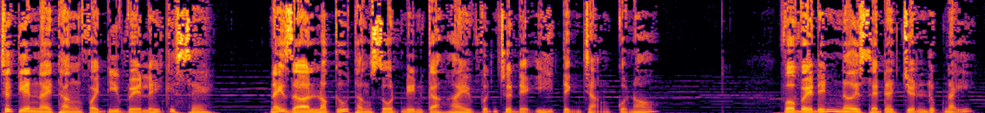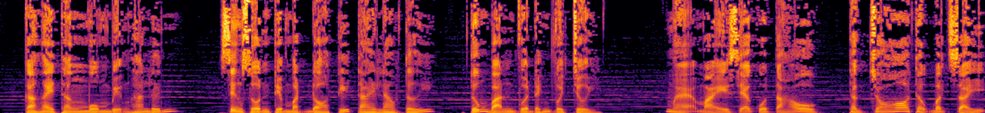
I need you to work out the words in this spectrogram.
Trước tiên nay thằng phải đi về lấy cái xe. Nãy giờ lo cứu thằng sột nên cả hai vẫn chưa để ý tình trạng của nó. Vừa về đến nơi xảy ra chuyện lúc nãy, cả hai thằng mồm miệng há lớn. Riêng sồn thì mặt đỏ tí tai lao tới, túm bạn vừa đánh vừa chửi. Mẹ mày xe của tao, thằng chó thật bất dậy.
